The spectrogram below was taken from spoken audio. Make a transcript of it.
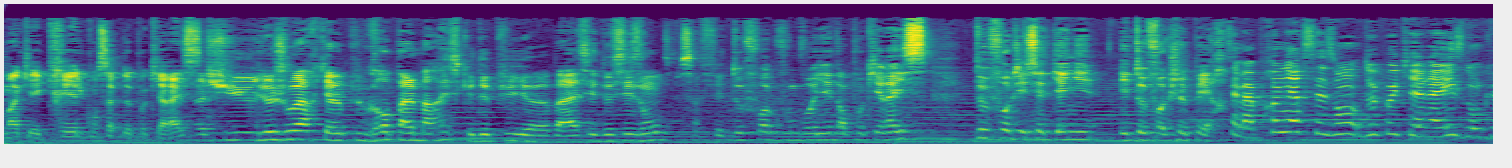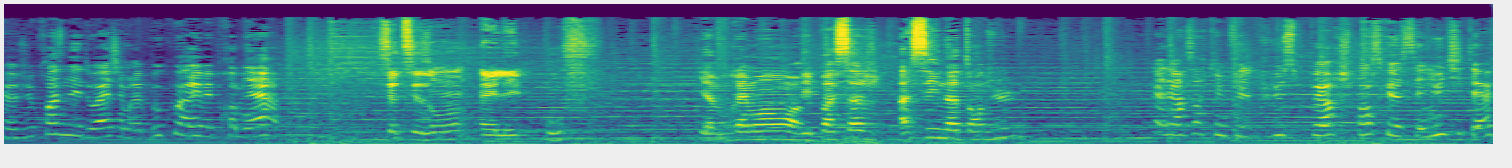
moi qui ai créé le concept de Poker Race. Je suis le joueur qui a le plus grand palmarès que depuis euh, bah, ces deux saisons. Ça fait deux fois que vous me voyez dans Poker Race, deux fois que j'essaie de gagner et deux fois que je perds. C'est ma première saison de Poker Race, donc euh, je croise les doigts, j'aimerais beaucoup arriver première. Cette saison, elle est ouf. Il y a vraiment des passages assez inattendus. L'adversaire qui me fait le plus peur, je pense que c'est Nutiteuf.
